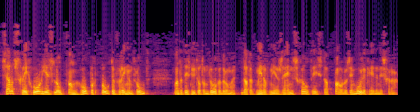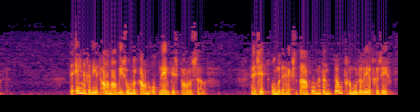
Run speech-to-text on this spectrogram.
Zelfs Gregorius loopt wanhopig poten rond, want het is nu tot hem doorgedrongen dat het min of meer zijn schuld is dat Paulus in moeilijkheden is geraakt. De enige die het allemaal bijzonder kalm opneemt is Paulus zelf. Hij zit onder de heksentafel met een doodgemoedereerd gezicht,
